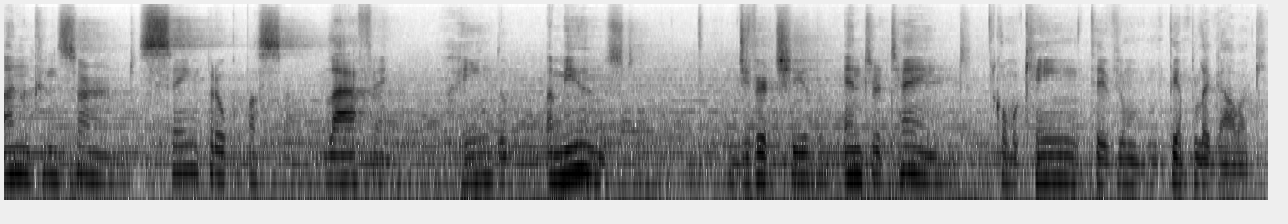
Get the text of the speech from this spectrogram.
unconcerned, sem preocupação, laughing, rindo, amused, divertido, entertained. como quem teve um tempo legal aqui.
